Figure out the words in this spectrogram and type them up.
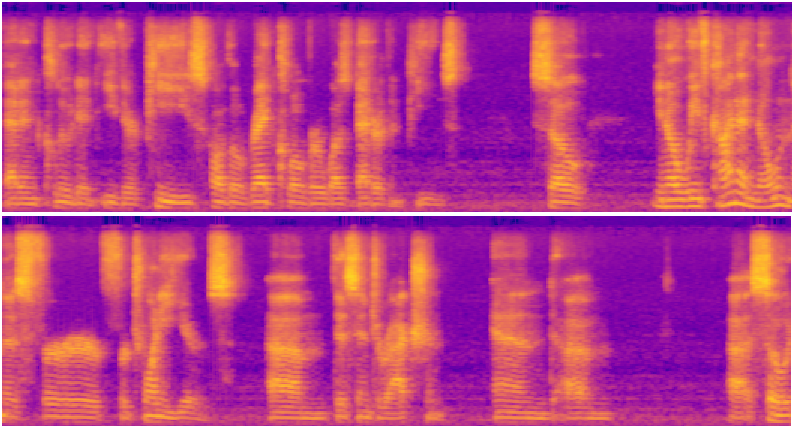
that included either peas, although red clover was better than peas. So, you know, we've kind of known this for for 20 years, um, this interaction, and um, uh, so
